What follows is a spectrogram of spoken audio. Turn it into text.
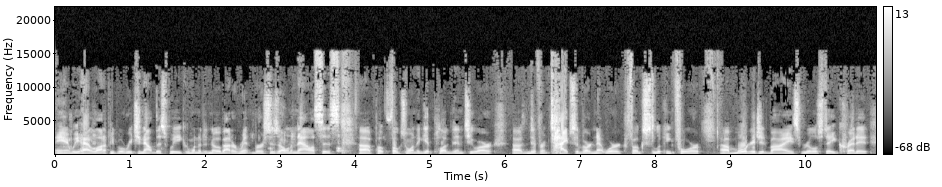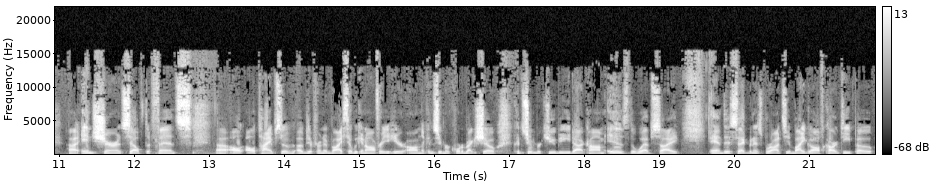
And we had a lot of people reaching out this week. wanted to know about a rent versus own analysis. Uh, po- folks want to get plugged into our uh, different types of our network. Folks looking for uh, mortgage advice, real estate credit, uh, insurance, self defense, uh, all, all types of, of different advice that we can offer you here on the Consumer Quarterback Show. ConsumerQB.com is the website. And this segment is brought to you by Golf Cart Depot.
